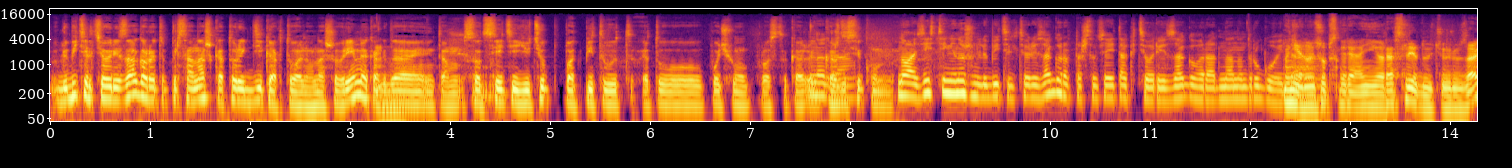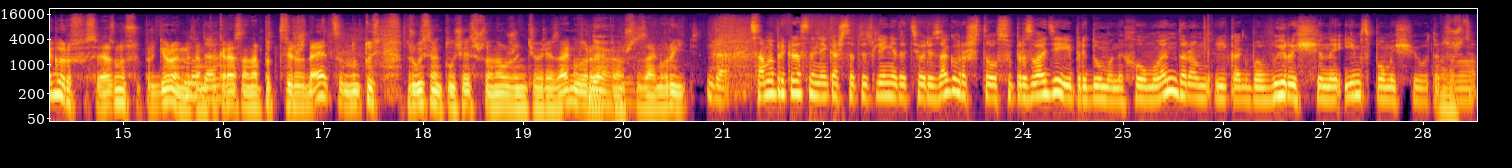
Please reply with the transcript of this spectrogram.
любитель теории заговора – это персонаж, который дико актуален в наше время, когда там соцсети и YouTube подпитывают эту почву просто каждый, Ну каждую да. секунду. Ну, а здесь тебе не нужен любитель теории заговора, потому что у тебя и так теории заговора одна на другой. Не, да? ну и, собственно говоря, они расследуют теорию заговоров, связанную с супергероями. Ну Там да. как раз она подтверждается. Ну, то есть, с другой стороны, получается, что она уже не теория заговора, Да. потому что заговоры есть. Да. Самое прекрасное, мне кажется, ответвление этой теории заговора, что суперзлодеи придуманы Хоумлендером и как бы выращены им с помощью вот этого Слушайте.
